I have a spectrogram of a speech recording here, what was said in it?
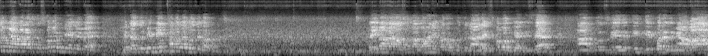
তুমি আমার একটা সবর নিয়ে সেটা তুমি মিথ্যা কথা বলতে না। সবক দিয়ে আর বলছে যে তিন দিন পরে তুমি আবার,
